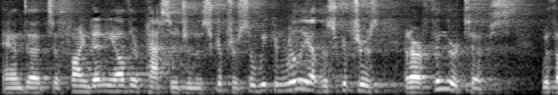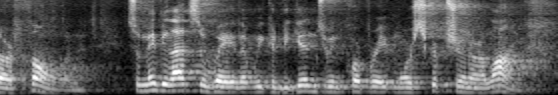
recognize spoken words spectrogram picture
and uh, to find any other passage in the scriptures. So we can really have the scriptures at our fingertips with our phone. So maybe that's a way that we could begin to incorporate more scripture in our life.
